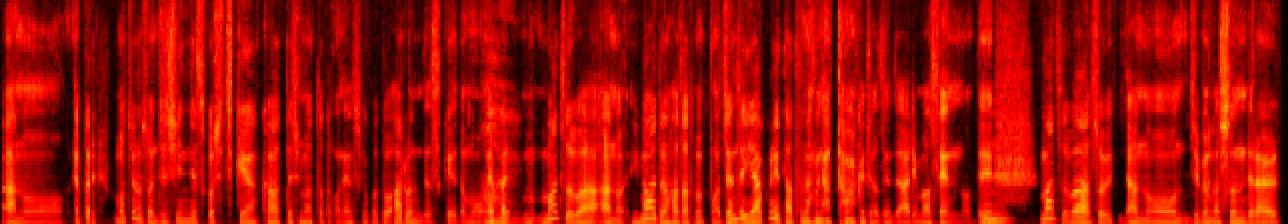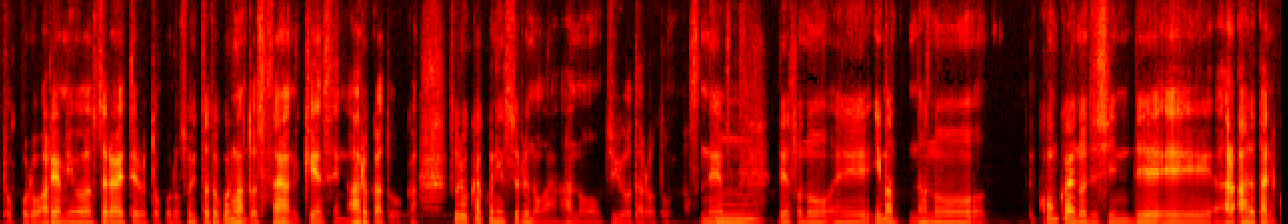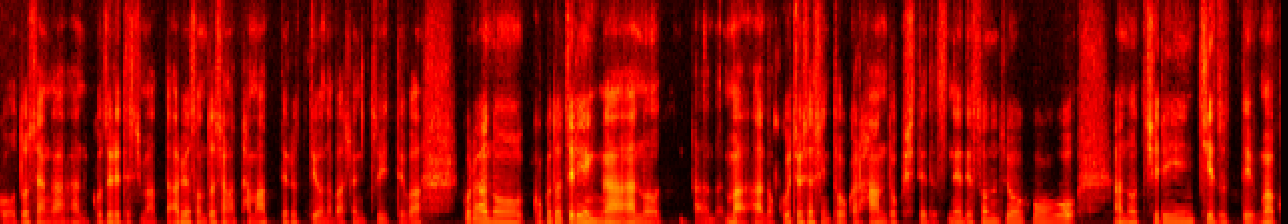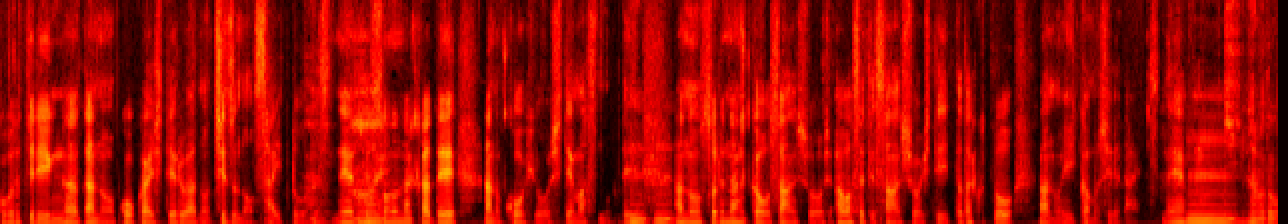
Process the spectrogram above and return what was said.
あの、やっぱり、もちろんその地震で少し地形が変わってしまったとかね、そういうことはあるんですけれども、やっぱりはい、まずは、あの、今までのハザードマップが全然役に立たなくなったわけでは全然ありませんので、うんまずは、そういう、あの、自分が住んでられるところ、あるいは身を寄せられているところ、そういったところが土砂災害の危険性があるかどうか、それを確認するのが、あの、重要だろうと思いますね。うんで、その、えー今、あの、今回の地震で、えーあ新たにこう土砂があの崩れてしまった、あるいはその土砂が溜まってるっていうような場所については、これはあの国土地理院があの、あのまあ、あの空中写真等から判読してですね、で、その情報をあの地理院地図っていう、まあ、国土地理院があの公開しているあの地図のサイトですね、はいでその中であの公表してますので、うんうんあのそれなんかを参照し、合わせて参照していただくとあのいいかもしれないですね。うんなるほど。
